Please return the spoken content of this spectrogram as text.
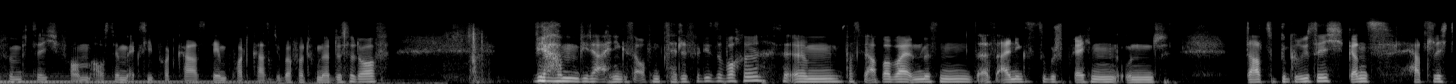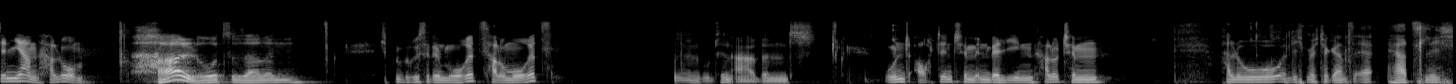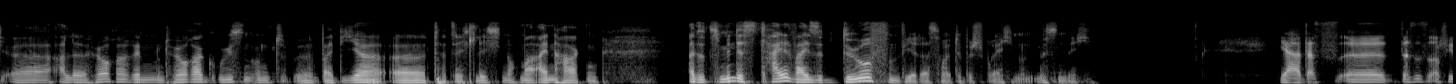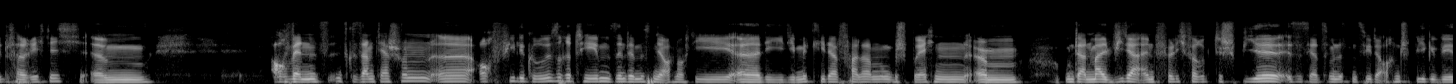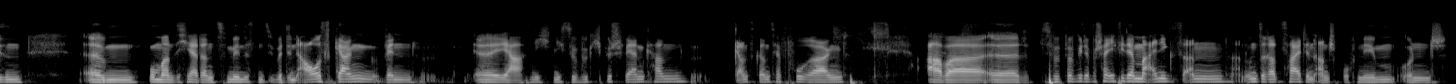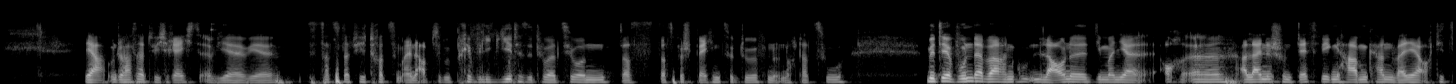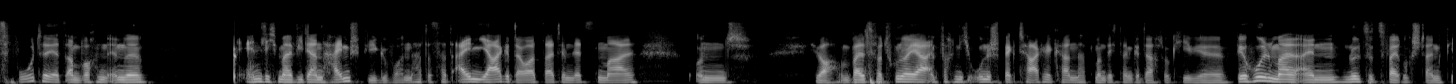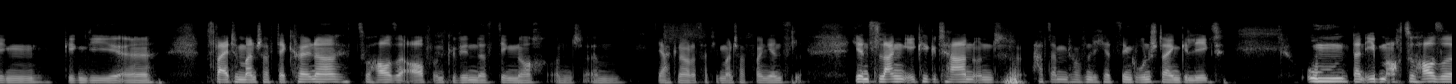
52 vom Aus dem Exil-Podcast, dem Podcast über Fortuna Düsseldorf. Wir haben wieder einiges auf dem Zettel für diese Woche, ähm, was wir abarbeiten müssen. Da ist einiges zu besprechen und dazu begrüße ich ganz herzlich den Jan. Hallo. Hallo zusammen. Ich begrüße den Moritz. Hallo Moritz. Einen guten Abend. Und auch den Tim in Berlin. Hallo Tim. Hallo und ich möchte ganz herzlich äh, alle Hörerinnen und Hörer grüßen und äh, bei dir äh, tatsächlich nochmal einhaken. Also zumindest teilweise dürfen wir das heute besprechen und müssen nicht. Ja, das, äh, das ist auf jeden Fall richtig. Ähm, auch wenn es insgesamt ja schon äh, auch viele größere Themen sind, wir müssen ja auch noch die, äh, die, die Mitgliederversammlung besprechen ähm, und dann mal wieder ein völlig verrücktes Spiel, ist es ja zumindest wieder auch ein Spiel gewesen, ähm, wo man sich ja dann zumindest über den Ausgang, wenn äh, ja, nicht, nicht so wirklich beschweren kann. Ganz, ganz hervorragend. Aber äh, das wird wieder wahrscheinlich wieder mal einiges an, an unserer Zeit in Anspruch nehmen und ja, und du hast natürlich recht, äh, wir, wir, das ist natürlich trotzdem eine absolut privilegierte Situation, das, das besprechen zu dürfen und noch dazu mit der wunderbaren guten Laune, die man ja auch äh, alleine schon deswegen haben kann, weil ja auch die zweite jetzt am Wochenende endlich mal wieder ein Heimspiel gewonnen hat. Das hat ein Jahr gedauert seit dem letzten Mal und ja, und weil es Fortuna ja einfach nicht ohne Spektakel kann, hat man sich dann gedacht, okay, wir, wir holen mal einen 0 zu 2 Rückstand gegen, gegen die äh, zweite Mannschaft der Kölner zu Hause auf und gewinnen das Ding noch. Und ähm, ja, genau, das hat die Mannschaft von Jens, Jens Langenecke getan und hat damit hoffentlich jetzt den Grundstein gelegt um dann eben auch zu Hause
